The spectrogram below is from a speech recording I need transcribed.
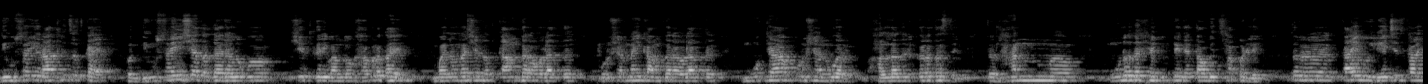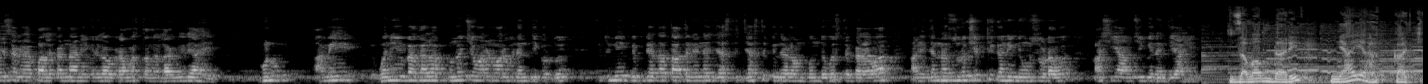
दिवसाही रात्रीचंच काय? पण दिवसाही शेतात जायला लोक शेतकरी बांधव घाबरत आहेत. महिलांना शेतात काम करावं लागतं पुरुषांनाही काम करावं लागतं. मोठ्या पुरुषांवर हल्ला जर करत असते तर लहान मुलं जर ह्या बिबट्याच्या तावडीत सापडले तर काय होईल? याचीच काळजी सगळ्या पालकांना आणि विरगाव ग्रामस्थांना लागलेली आहे. म्हणून आम्ही वन विभागाला पुनश्च वारंवार विनंती करतोय की तुम्ही बिबट्याचा तातडीने जास्तीत जास्त पिंजरा लावून बंदोबस्त करावा आणि त्यांना सुरक्षित ठिकाणी नेऊन सोडावं अशी आमची विनंती आहे. जबाबदारी न्याय हक्काची.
